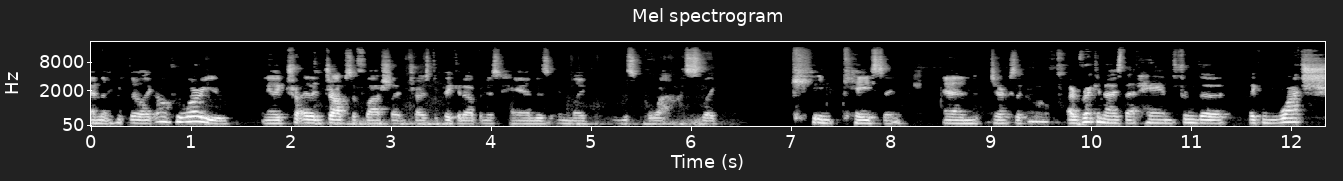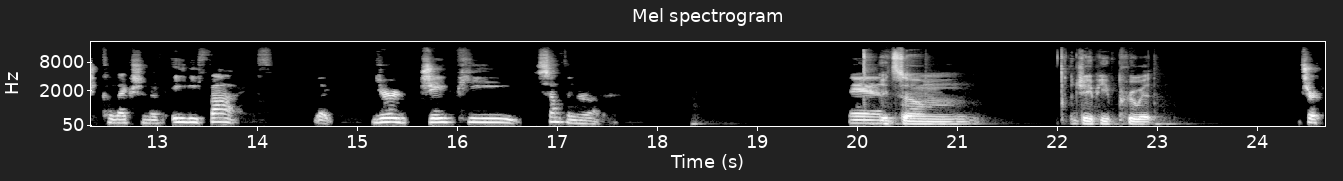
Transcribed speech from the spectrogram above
And they're like, oh, who are you? And he like, try, like drops a flashlight and tries to pick it up, and his hand is in like this glass, like casing. And Derek's like, oh, I recognize that hand from the like watch collection of '85. Like, you're JP something or other. And It's um JP Prewitt. sure,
